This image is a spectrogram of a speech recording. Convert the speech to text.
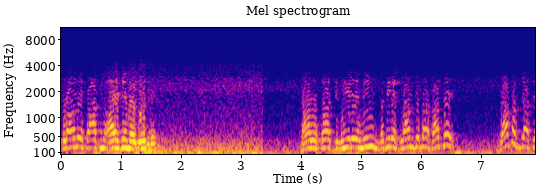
پرانے پاک میں آئے موجود ہیں۔ اوقات جبیر امین نبی اسلام کے پاس آتے، واپس جاتے۔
